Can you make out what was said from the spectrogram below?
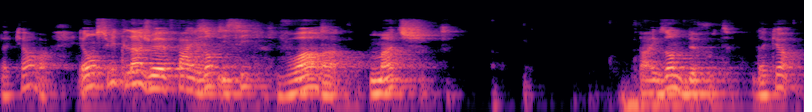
D'accord. Et ensuite, là, je vais, par exemple, ici, voir match, par exemple, de foot. D'accord.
